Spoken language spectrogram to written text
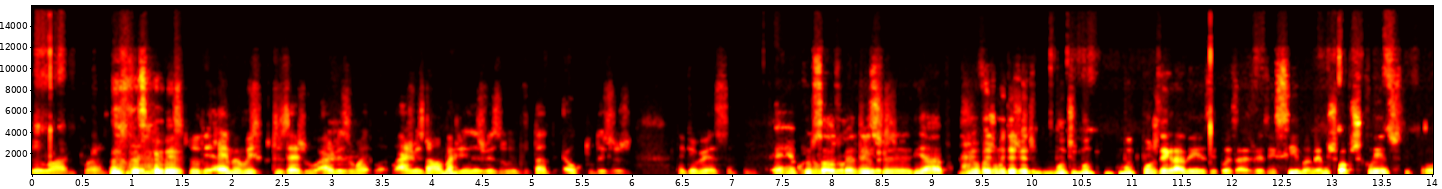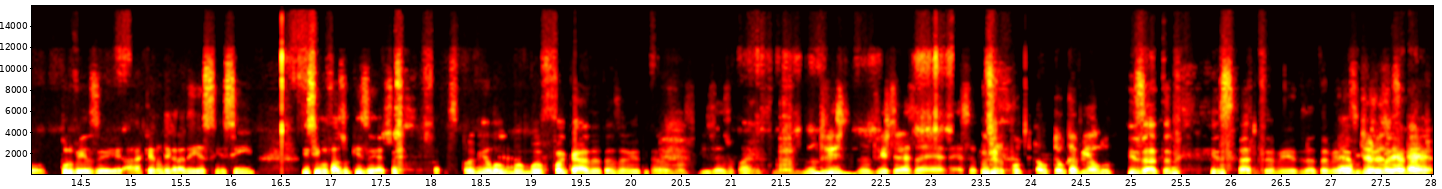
Claro, claro. É a mesmo, isso que tu, é mesmo isso que tu dizes. Às vezes, o mais- às vezes não, a maioria das vezes o importante é o que tu deixas na cabeça. É, porque o pessoal às vezes, yeah, eu vejo muitas vezes muitos, muito, muito bons degradês e depois às vezes em cima, mesmo os próprios clientes, tipo, por vezes é, ah, quero um degradê assim, assim, em cima faz o que quiseres. Para mim é logo uma, uma facada, estás a ver? É, Se quiseres, isso- não, devias, não devias ter essa, essa é o teu cabelo. Exatamente, exatamente, exatamente. É, assim muitas vezes é, é,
